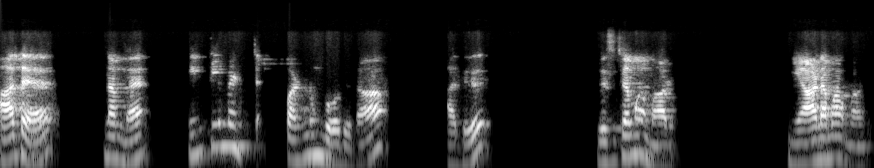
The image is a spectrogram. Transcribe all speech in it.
அத நம்ம இம்ப்ளிமெண்ட் பண்ணும்போதுதான் அது விஸ்டமா மாறும். ஞானமா மாறும்.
